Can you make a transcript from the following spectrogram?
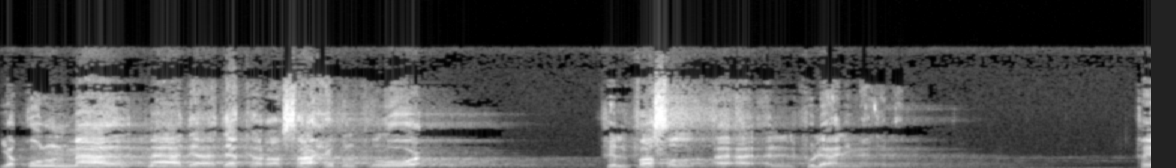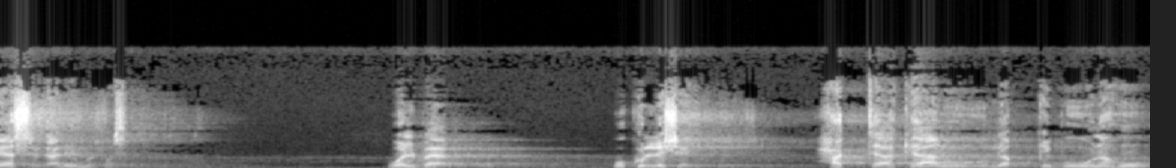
يقولون ما ماذا ذكر صاحب الفروع في الفصل الفلاني مثلا. فيسرد عليهم الفصل والباب وكل شيء حتى كانوا يلقبونه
